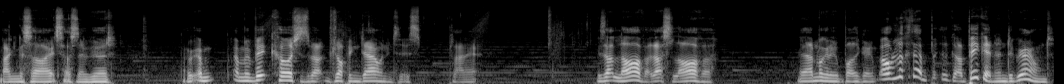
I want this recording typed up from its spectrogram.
Magnesite, that's no good. I'm, I'm a bit cautious about dropping down into this planet. Is that lava? That's lava. Yeah, I'm not going to bother going... Oh, look at that! Got a big one underground.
